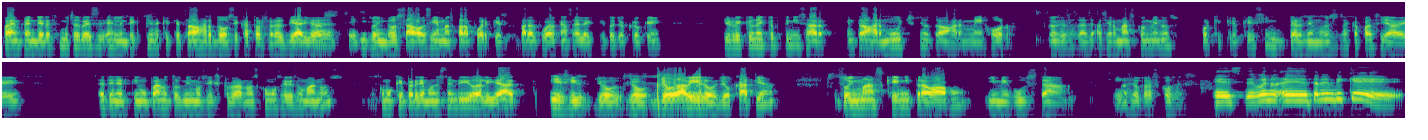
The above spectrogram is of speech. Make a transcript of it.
para emprender muchas veces el gente piensa que hay que trabajar 12, 14 horas diarias, y sí. dos sábados y demás para poder, que, para poder alcanzar el éxito, yo creo que yo creo que uno hay que optimizar en trabajar mucho, sino trabajar mejor. Entonces, hacer más con menos, porque creo que si perdemos esa capacidad de, de tener tiempo para nosotros mismos y explorarnos como seres humanos, como que perdemos nuestra individualidad y decir, yo, yo, yo David o yo Katia, soy más que mi trabajo y me gusta hacer otras cosas. Este, bueno, eh, también vi que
